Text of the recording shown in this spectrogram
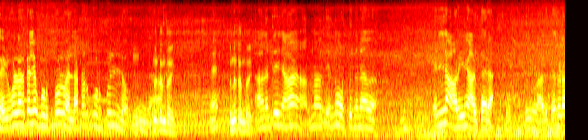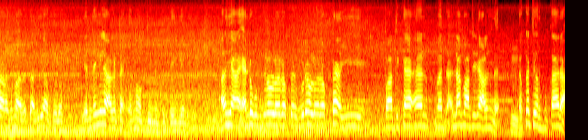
കഴിവുള്ളവർക്കല്ലേ കൊടുക്കുള്ളൂ. അല്ലാത്തവർക്ക് കൊടുക്കില്ലല്ലോ. എന്നിട്ട് ഞാൻ അന്ന് എന്ന് ഓർത്ത് ഇങ്ങനെ എല്ലാം അറിയുന്ന ആൾക്കാരാ. അടുത്ത കട നടക്കുമ്പോൾ അത് കളിയാക്കുമല്ലോ എന്തെങ്കിലും ആകട്ടെ എന്ന് ചെയ്യും അത് ഞാൻ എന്റെ കുടുംബത്തിലുള്ളവരൊക്കെ ഇവിടെ ഉള്ളവരൊക്കെ ഈ പാർട്ടിക്ക എല്ലാ പാർട്ടിയുടെ ആളുണ്ട്. ഒക്കെ ചെറുപ്പക്കാരാ.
